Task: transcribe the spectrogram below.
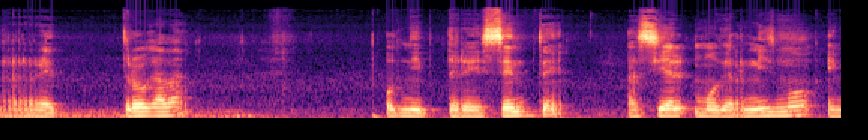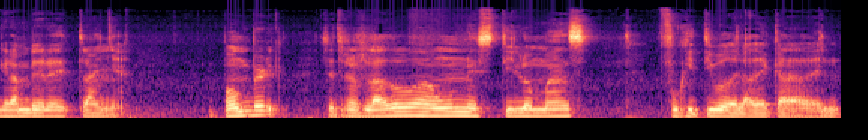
retrógrada omnipresente hacia el modernismo en Gran Bretaña. Bomberg se trasladó a un estilo más fugitivo de la década de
